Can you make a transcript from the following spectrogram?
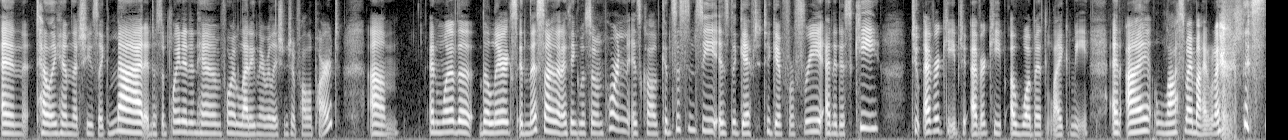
and telling him that she's like mad and disappointed in him for letting their relationship fall apart. Um, and one of the, the lyrics in this song that I think was so important is called Consistency is the gift to give for free, and it is key to ever keep, to ever keep a woman like me. And I lost my mind when I heard this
